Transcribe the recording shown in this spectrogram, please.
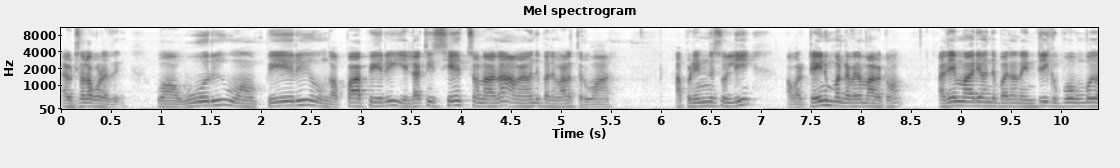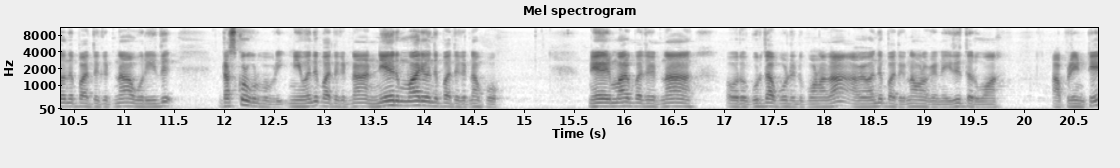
அப்படி சொல்லக்கூடாது. உன் ஊர் உன் பேர் உங்கள் அப்பா பேர் எல்லாத்தையும் சேர்த்து சொன்னால் தான் அவன் வந்து பார்த்து வேலை தருவான். அப்படின்னு சொல்லி அவர் ட்ரெயின் பண்ணுற விதமாகட்டும். அதே மாதிரி வந்து பார்த்தா அந்த இன்ட்ரிக்கு போகும்போது வந்து பார்த்துக்கிட்டனா ஒரு இது ட்ரெஸ் கோட் கொடுப்போம் அப்படி. நீ வந்து பார்த்துக்கிட்டனா நேரு மாதிரி வந்து பார்த்துக்கிட்டனா போ. நேர் மாதிரி பார்த்துக்கிட்டனா ஒரு குர்தா போட்டுட்டு போனால் தான் அவன் வந்து பார்த்துக்கிட்டனா உனக்கு இந்த இது தருவான். அப்படின்ட்டு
